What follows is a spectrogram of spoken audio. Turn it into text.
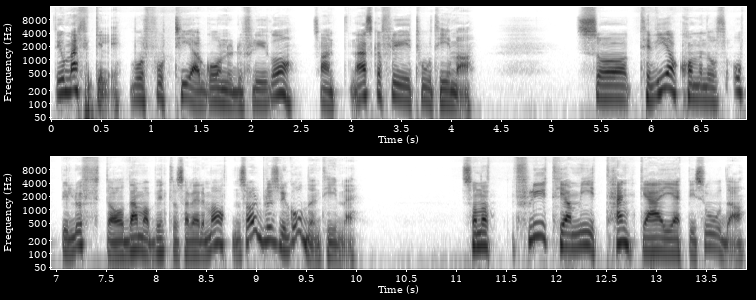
Det er jo merkelig hvor fort tida går når du flyr òg. Når jeg skal fly i to timer, så til vi har kommet oss opp i lufta og de har begynt å servere maten, så har det plutselig gått en time. Sånn at flytida mi tenker jeg i episoder.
